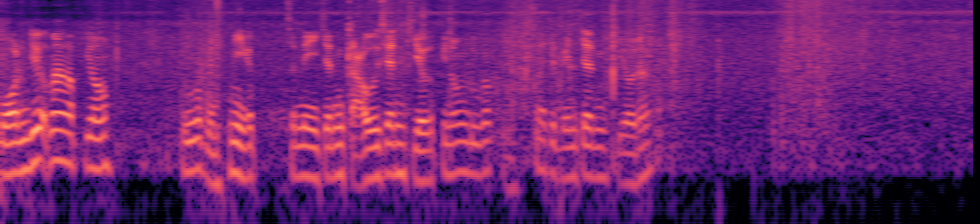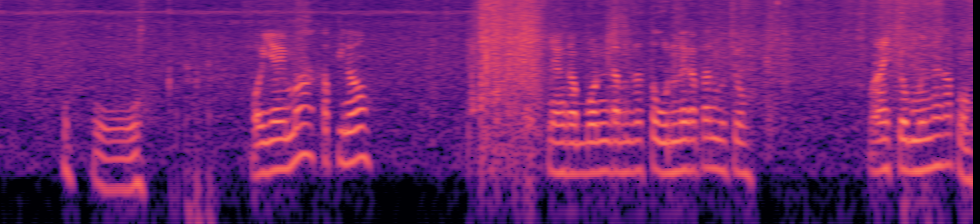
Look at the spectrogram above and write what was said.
บอลเยอะมากครับพี่น้องดูครับผมนี่ครับจันนีจันเก่าจันเขียวครับพี่น้องดูครับผมน่าจะเป็นจันเขียวนะ โอ้โหบใหญ่มากครับพี่น้องยังกับบนดำสตูนเลยครับท่านผู้ชมไม้จมมือนนะครับผม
